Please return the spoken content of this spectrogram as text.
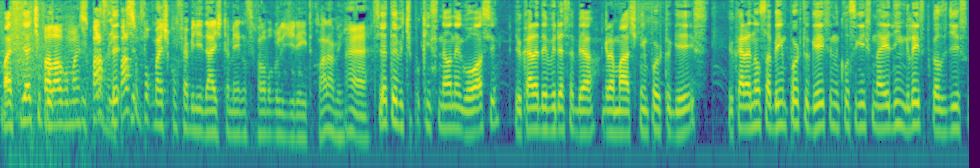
Mas você já, tipo, falar algo mais E passa, e passa um pouco mais de confiabilidade também quando você fala o bagulho direito, claramente. É. você já teve, tipo, que ensinar um negócio e o cara deveria saber a gramática em português e o cara não saber em português e não conseguir ensinar ele em inglês por causa disso.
